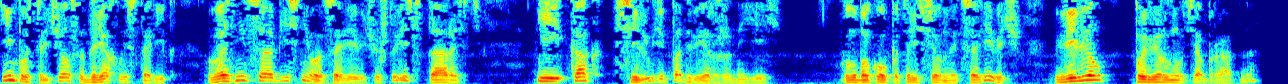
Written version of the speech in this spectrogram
им повстречался дряхлый старик. Возница объяснила царевичу, что есть старость, и как все люди подвержены ей. Глубоко потрясенный царевич велел повернуть обратно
